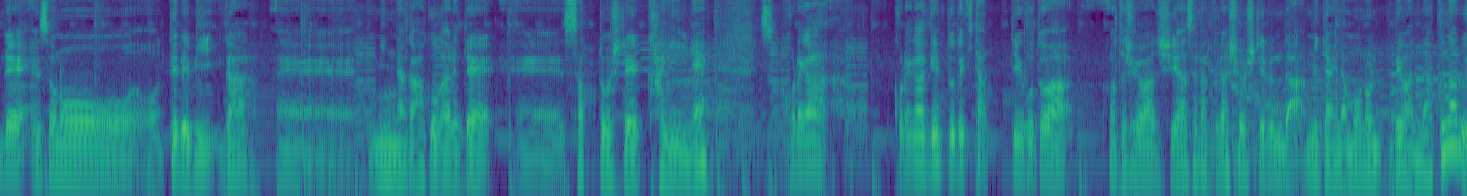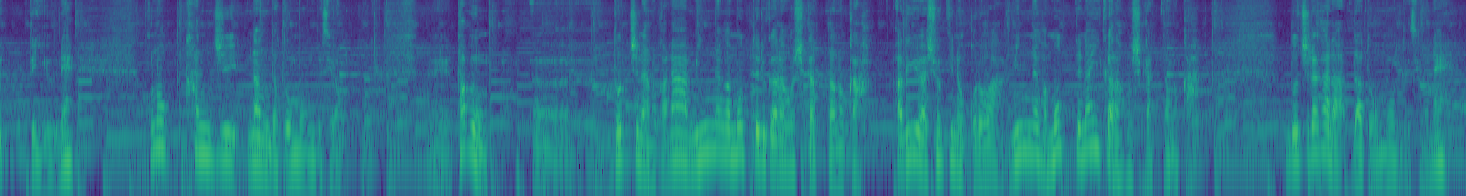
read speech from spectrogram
でそのテレビが、えー、みんなが憧れて、えー、殺到して買いね。これがこれがゲットできたっていうことは私は幸せな暮らしをしてるんだみたいなものではなくなるっていうね。この感じなんだと思うんですよ。えー、多分どっちなのかな？みんなが持ってるから欲しかったのか。あるいは初期の頃はみんなが持ってないから欲しかったのか。どちらからだと思うんですよね。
